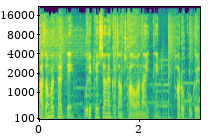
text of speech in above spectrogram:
자전거 탈 때 우리 패션을 가장 좌우하는 아이템 바로 고글.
